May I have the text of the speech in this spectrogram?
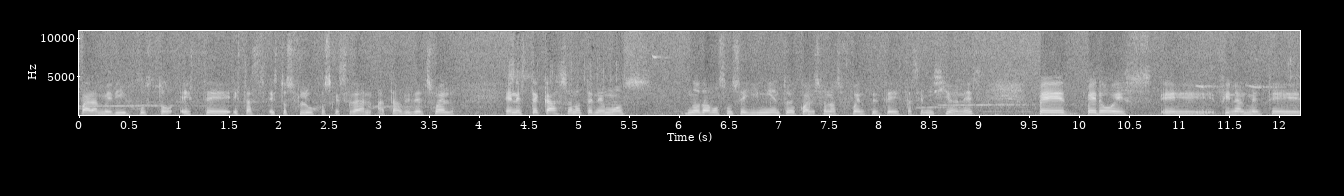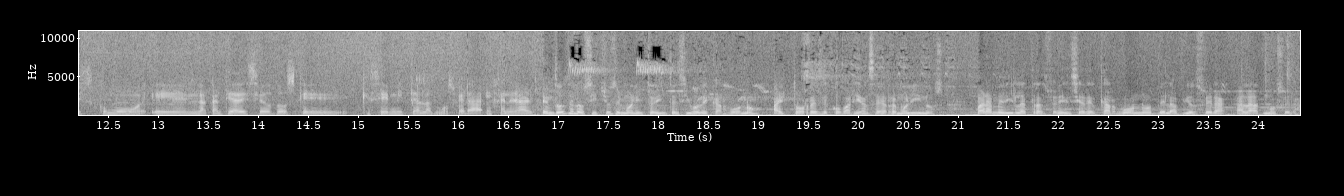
para medir justo este, estos flujos que se dan a través del suelo. En este caso no, tenemos, no damos un seguimiento de cuáles son las fuentes de estas emisiones, pero es, eh, finalmente es como eh, la cantidad de CO2 que, que, se emite a la atmósfera en general. En dos de los sitios de monitoreo intensivo de carbono hay torres de covarianza de remolinos para medir la transferencia del carbono de la biosfera a la atmósfera.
